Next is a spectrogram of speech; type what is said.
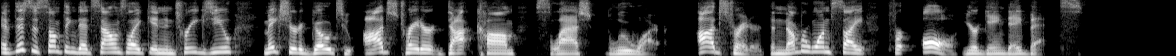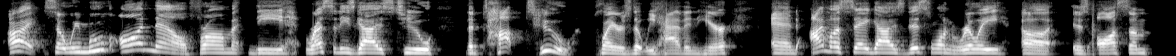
If this is something that sounds like it intrigues you, make sure to go to oddstrader.com slash blue wire. OddsTrader, the number one site for all your game day bets. All right, so we move on now from the rest of these guys to the top two players that we have in here. And I must say, guys, this one really uh, is awesome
